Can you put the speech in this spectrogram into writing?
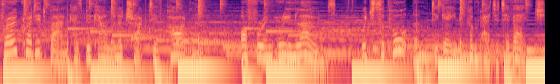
ProCredit Bank has become an attractive partner, offering green loans which support them to gain a competitive edge.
